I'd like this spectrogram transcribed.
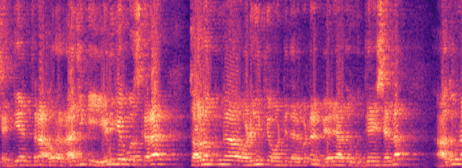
ಷಡ್ಯಂತ್ರ. ಅವರ ರಾಜಕೀಯ ಏಳಿಗೆಗೋಸ್ಕರ ತಾಲೂಕಿನ ಒಡಲಿಕ್ಕೆ ಹೊಟ್ಟಿದ್ದಾರೆ ಬಿಟ್ಟರೆ ಬೇರೆ ಯಾವುದೇ ಉದ್ದೇಶ ಇಲ್ಲ. ಅದನ್ನ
